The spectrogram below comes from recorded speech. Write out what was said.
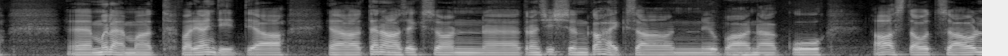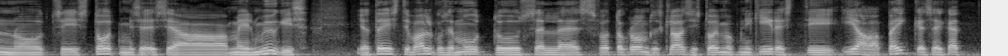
äh, Äh, mõlemad variandid ja ja tänaseks on äh, Transition kaheksa on juba nagu aasta otsa olnud siis tootmises ja meil müügis. Ja tõesti, valguse muutus selles fotokroomses klaasis toimub nii kiiresti ja päikese kätte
